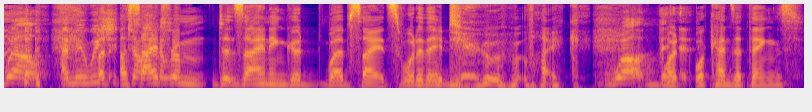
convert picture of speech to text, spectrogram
Well, I mean, we should talk aside a li- from designing good websites, what do they do? like, Well, th- what what kinds of things?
